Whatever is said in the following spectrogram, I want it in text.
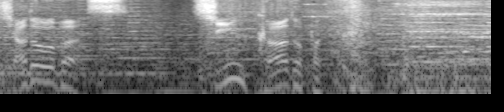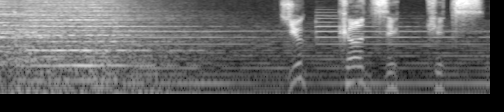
シャドーバース新カードパック十火絶血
